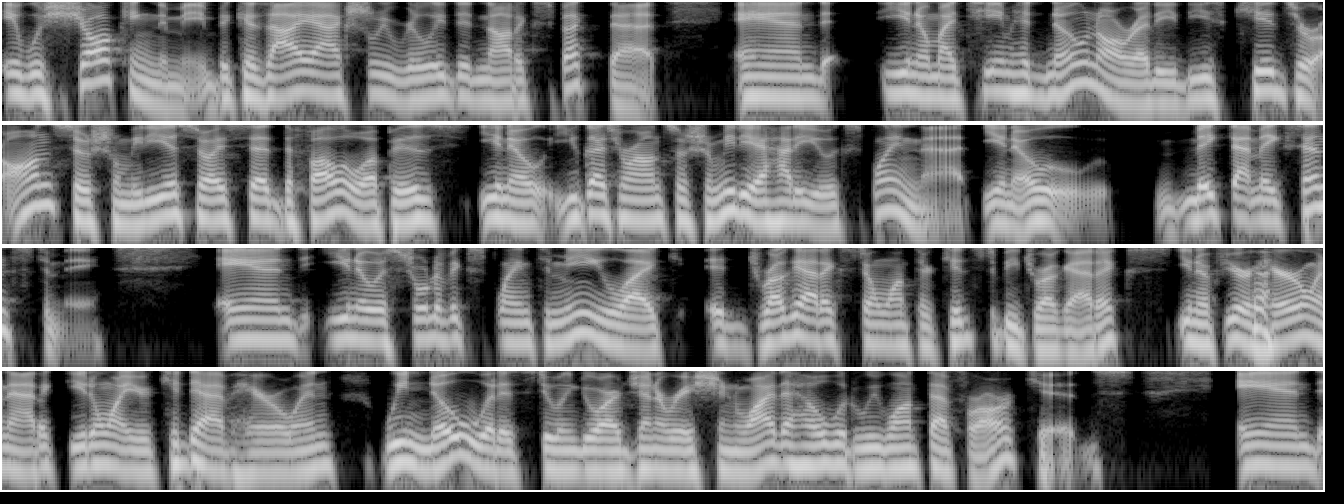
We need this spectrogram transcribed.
it was shocking to me because i actually really did not expect that. And you know my team had known already these kids are on social media. So i said the follow up is you know you guys are on social media. How do you explain that? You know make that make sense to me. And you know it's sort of explained to me like it, drug addicts don't want their kids to be drug addicts. You know if you're a heroin addict you don't want your kid to have heroin. We know what it's doing to our generation. Why the hell would we want that for our kids? And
